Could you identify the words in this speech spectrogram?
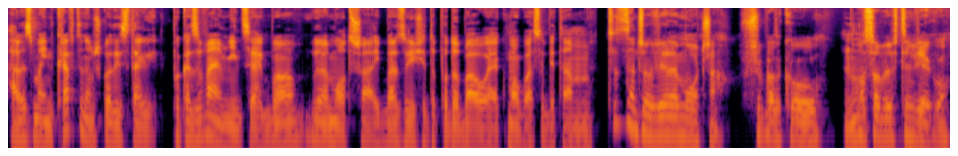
Ale z Minecraftem na przykład jest tak, pokazywałem Nince, jak była wiele młodsza i bardzo jej się to podobało, jak mogła sobie tam, Co to znaczy o wiele młodsza w przypadku no osoby w tym wieku?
